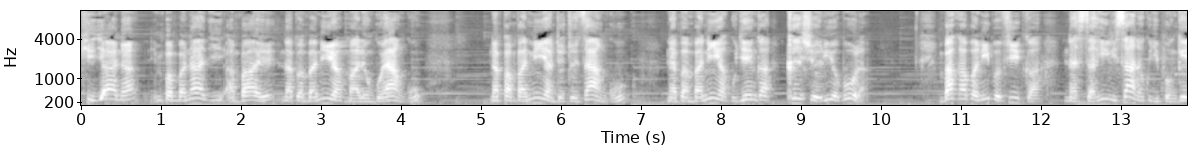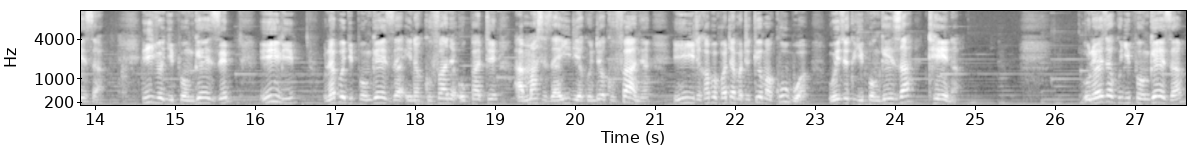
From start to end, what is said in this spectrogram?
kijana mpambanaji ambaye napambania malengo yangu napambania ndoto zangu napambania kujenga kesho iliyo bora. Mpaka hapa nilipofika nastahili sana kujipongeza. Hivyo jipongeze ili unapojipongeza inakufanya upate hamasa zaidi ya kuendelea kufanya ili utakapopata matokeo makubwa uweze kujipongeza tena. Unaweza kujipongeza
